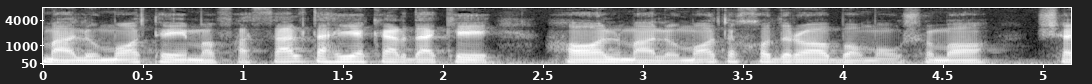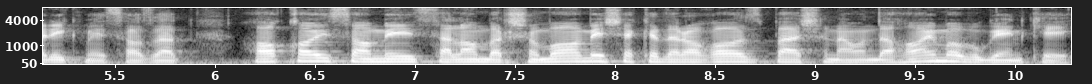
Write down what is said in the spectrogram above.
معلومات مفصل تهیه کرده که حال معلومات خود را با ما و شما شریک می سازد. آقای سامی سلام بر شما میشه که در آغاز به شنونده های ما بگوین که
